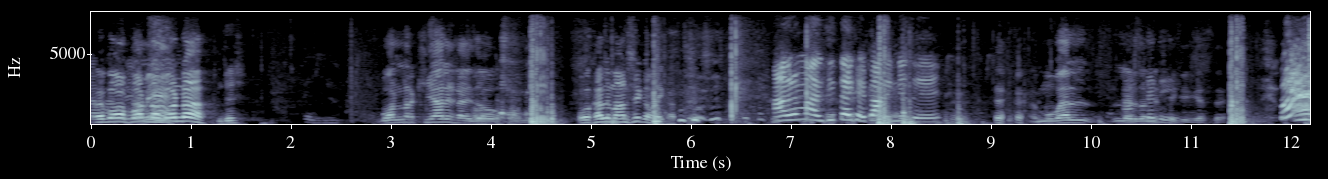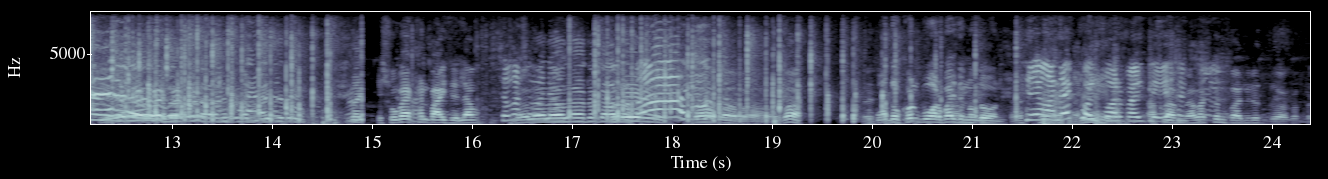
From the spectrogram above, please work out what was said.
এ ব- বন্যা বন্যা। বন্যার খেয়ালে নাই তো। ও খালি মানসিক কামাই খাচ্ছে। আমরা মালজি তাই খাই পারি না যে। মোবাইলের জন্য থেকে গেছে। সবাই এখন পাইছে লাও। কতক্ষণ পর পাইছে নদন? হে অনেক ফল পর পাইছে মেলাক্ষণ পানির দোয়া করতে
